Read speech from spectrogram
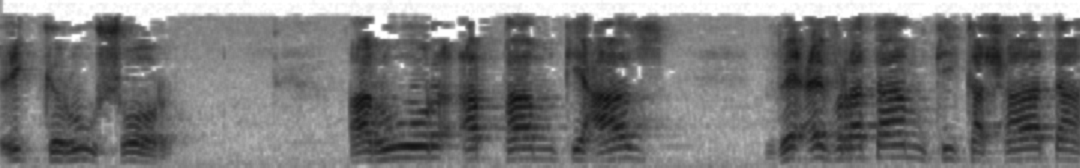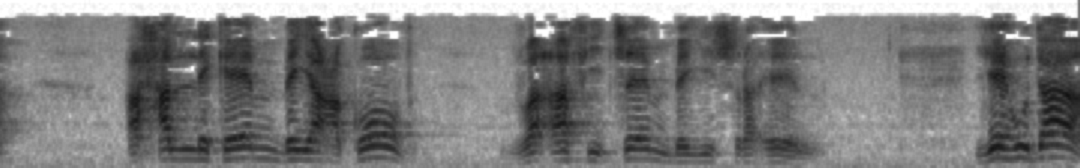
עיקרו שור. ארור אפם כי עז, ועברתם כי קשת, אחלקם ביעקב, ואפיצם בישראל. יהודה,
